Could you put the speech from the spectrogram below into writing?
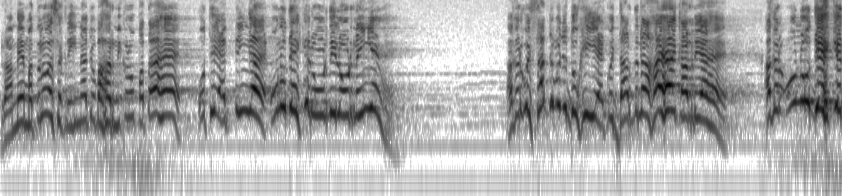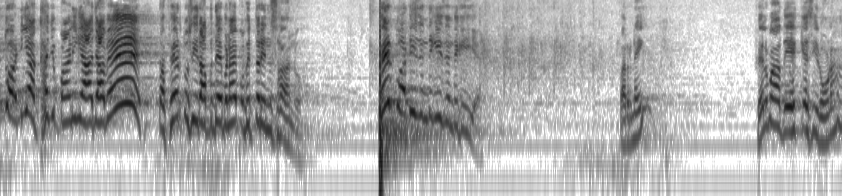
ਡਰਾਮੇ ਮਤਲਬ ਹੈ ਸਕਰੀਨਾਂ ਚੋਂ ਬਾਹਰ ਨਿਕਲੋ, ਪਤਾ ਹੈ, ਉੱਥੇ ਐਕਟਿੰਗ ਹੈ, ਉਹਨੂੰ ਦੇਖ ਕੇ ਰੋਣ ਦੀ ਲੋੜ ਨਹੀਂ ਹੈ। ਅਗਰ ਕੋਈ ਸੱਚਮੁੱਚ ਦੁਖੀ ਹੈ, ਕੋਈ ਦਰਦ ਨਾਲ ਹਾਏ ਹਾਏ ਕਰ ਰਿਹਾ ਹੈ ਅਗਰ ਉਹਨੂੰ ਦੇਖ ਕੇ ਤੁਹਾਡੀਆਂ ਅੱਖਾਂ 'ਚ ਪਾਣੀ ਆ ਜਾਵੇ, ਤਾਂ ਫਿਰ ਤੁਸੀਂ ਰੱਬ ਦੇ ਬਣਾਏ ਪਵਿੱਤਰ ਇਨਸਾਨ ਹੋ। ਫਿਰ ਤੁਹਾਡੀ ਜ਼ਿੰਦਗੀ ਜ਼ਿੰਦਗੀ ਹੈ। ਪਰ ਨਹੀਂ, ਫਿਲਮਾਂ ਦੇਖ ਕੇ ਅਸੀਂ ਰੋਣਾ,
